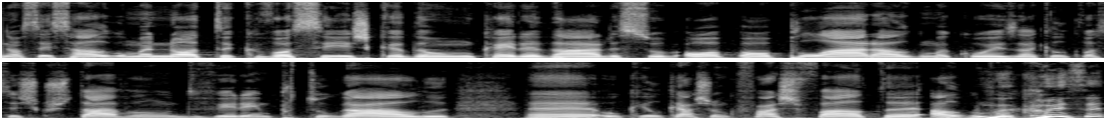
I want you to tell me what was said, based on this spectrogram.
não sei se há alguma nota que vocês, cada um, queira dar sobre, ou, ou apelar a alguma coisa, aquilo que vocês gostavam de ver em Portugal, uh, aquilo que acham que faz falta, alguma coisa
